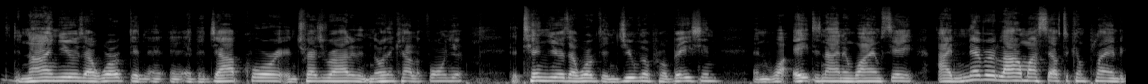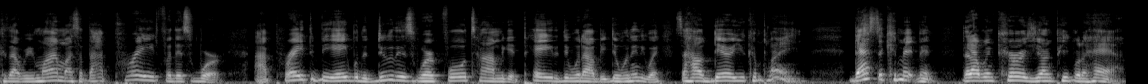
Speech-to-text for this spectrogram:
the nine years I worked in, in, at the Job Corps in Treasure Island in Northern California, the 10 years I worked in juvenile probation, and eight to nine in YMCA, I never allow myself to complain because I remind myself I prayed for this work. I prayed to be able to do this work full time and get paid to do what I'll be doing anyway. So how dare you complain? That's the commitment that I would encourage young people to have.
